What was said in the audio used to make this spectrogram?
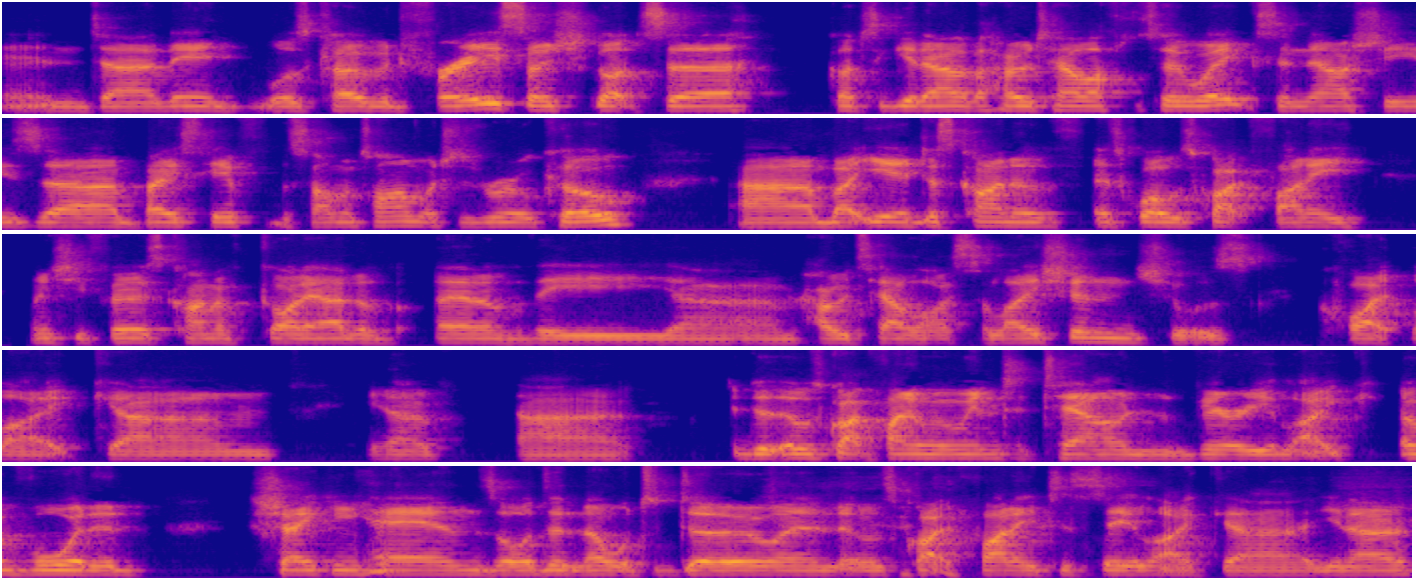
and uh, then was COVID free. So she got to got to get out of the hotel after two weeks, and now she's uh, based here for the summertime, which is real cool. Um, but yeah, just kind of as well was quite funny when she first kind of got out of out of the um, hotel isolation. She was quite like um, you know uh, it, it, was quite funny when we went into town. Very like avoided shaking hands or didn't know what to do, and it was quite funny to see like uh, you know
